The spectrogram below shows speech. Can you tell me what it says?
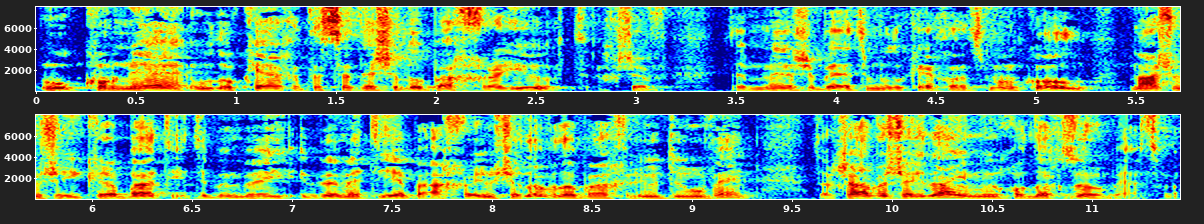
הוא קונה, הוא לוקח את השדה שלו באחריות. עכשיו, זה אומר שבעצם הוא לוקח על עצמו כל משהו שיקרה בעתיד, זה באמת, באמת יהיה באחריות שלו ולא באחריות ראובן. אז עכשיו השאלה אם הוא יכול לחזור בעצמו.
